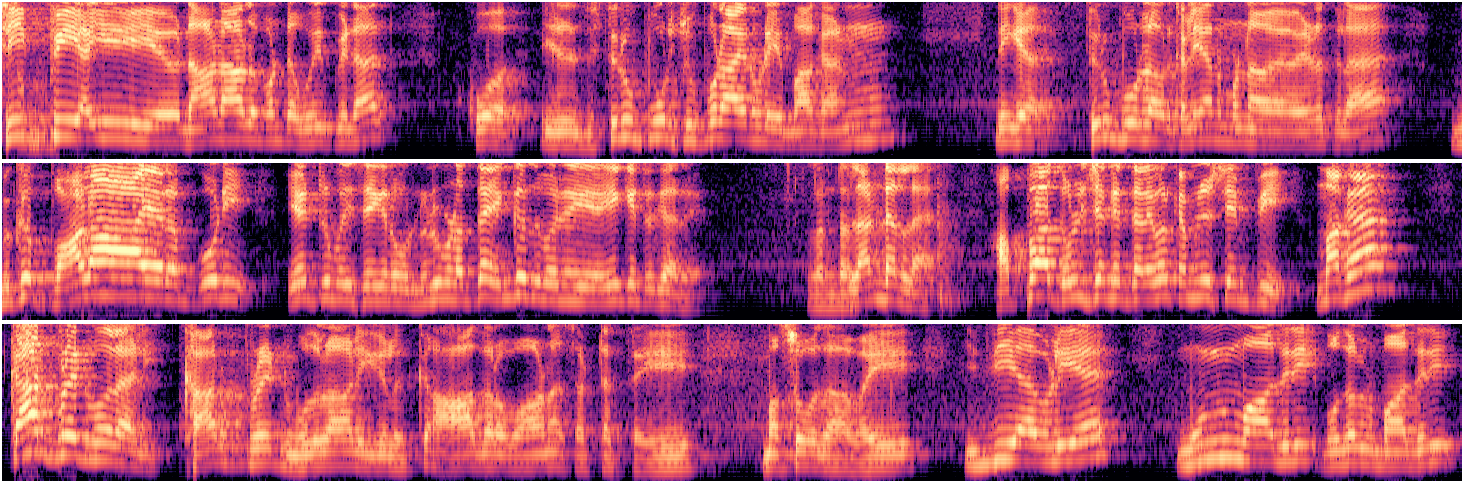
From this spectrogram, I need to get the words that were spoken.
சிபிஐ நாடாளுமன்ற உறுப்பினர் கோ திருப்பூர் சுப்பராயனுடைய மகன். நீங்கள் திருப்பூரில் அவர் கல்யாணம் பண்ண இடத்துல மிக பலாயிரம் கோடி ஏற்றுமதி செய்கிற ஒரு நிறுவனத்தை எங்கேருந்து இயக்கிட்டு இருக்காரு லண்டன் லண்டனில். அப்பா தொழிற்சங்க தலைவர் கம்யூனிஸ்ட் எம்பி. மகன் கார்ப்பரேட் முதலாளி. கார்ப்பரேட் முதலாளிகளுக்கு ஆதரவான சட்டத்தை மசோதாவை இந்தியாவிலேயே முன்மாதிரி முதல் மாதிரி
